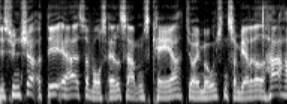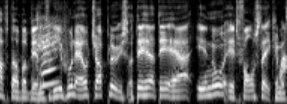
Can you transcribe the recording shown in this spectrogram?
Det synes jeg, og det er altså vores allesammens kære Joy Mogensen, som vi allerede har haft op at vende, okay. fordi hun er jo jobløs, og det her, det er endnu et forslag, kan man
